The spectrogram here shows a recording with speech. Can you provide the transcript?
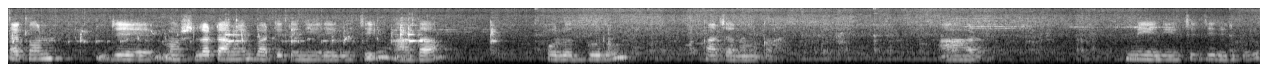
এখন যে মশলাটা আমি বাটিতে নিয়ে রেখেছি, আদা, হলুদ গুঁড়ো, কাঁচা লঙ্কা। আর নিয়ে নিয়েছি জিরের গুঁড়ো।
